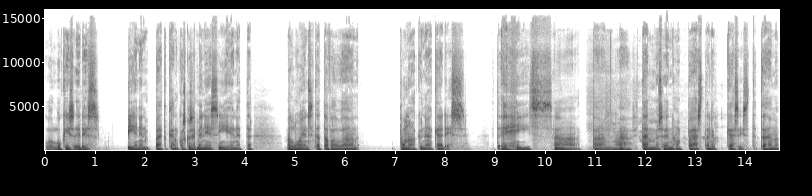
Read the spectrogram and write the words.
lukisi edes pienen pätkän, koska se menee siihen, että mä luen sitä tavallaan punakynä kädessä. Että ei saatana, tämmöisen on päästänyt käsistä. Tähän on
